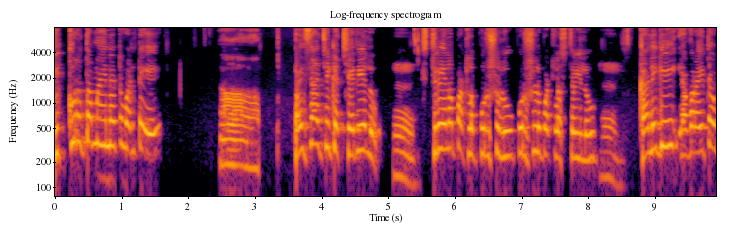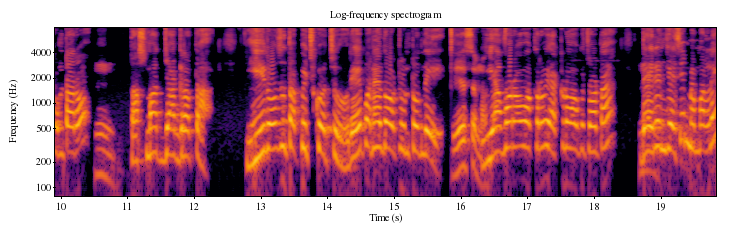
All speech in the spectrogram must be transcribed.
వికృతమైనటువంటి పైశాచిక చర్యలు ఉమ్, స్త్రీల పట్ల పురుషులు పురుషుల పట్ల స్త్రీలు ఉమ్, కలిగి ఎవరైతే ఉంటారో తస్మాత్ జాగ్రత్త. ఈ రోజు తప్పించుకోవచ్చు. రేపు అనేది ఒకటి ఉంటుంది. ఎవరో ఒకరు ఎక్కడో ఒక చోట ధైర్యం చేసి మిమ్మల్ని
